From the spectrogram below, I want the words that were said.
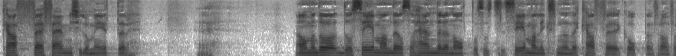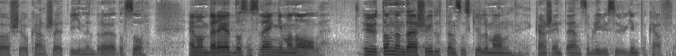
Kaffe fem kilometer Eh, ja, men då, då ser man det och så händer det något och så ser man liksom den där kaffekoppen framför sig och kanske ett wienerbröd och så är man beredd och så svänger man av. Utan den där skylten så skulle man kanske inte ens ha blivit sugen på kaffe.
